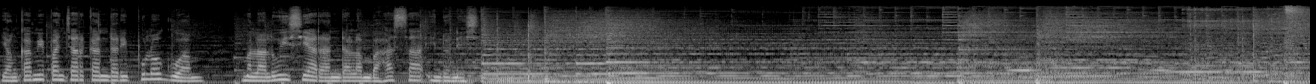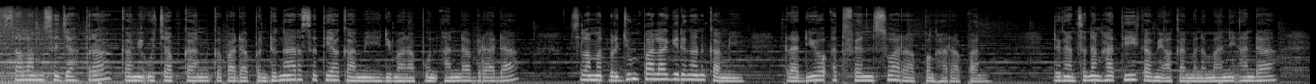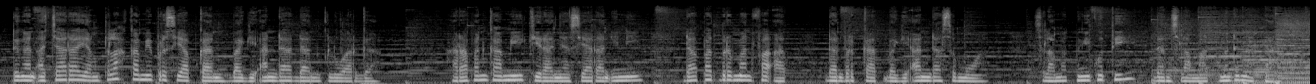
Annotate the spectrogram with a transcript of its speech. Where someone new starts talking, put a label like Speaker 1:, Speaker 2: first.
Speaker 1: yang kami pancarkan dari Pulau Guam melalui siaran dalam bahasa Indonesia. Salam sejahtera kami ucapkan kepada pendengar setia kami di mana pun Anda berada. Selamat berjumpa lagi dengan kami, Radio Advent Suara Pengharapan. Dengan senang hati kami akan menemani Anda dengan acara yang telah kami persiapkan bagi Anda dan keluarga. Harapan kami kiranya siaran ini dapat bermanfaat dan berkat bagi Anda semua. Selamat mengikuti dan selamat mendengarkan.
